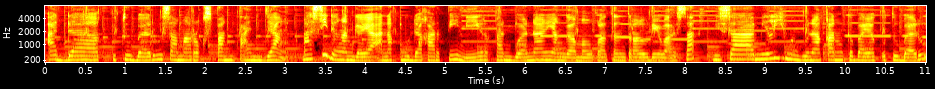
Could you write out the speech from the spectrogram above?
Ada kutu baru sama rok span panjang. Masih dengan gaya anak muda Kartini, rekan Buana yang gak mau kelihatan terlalu dewasa bisa milih menggunakan kebaya kutu baru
